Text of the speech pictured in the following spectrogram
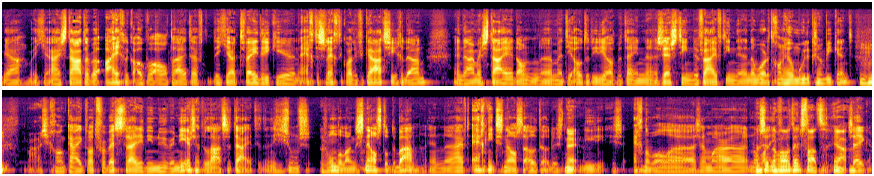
ja, weet je, hij staat er wel eigenlijk ook wel altijd. Hij heeft dit jaar twee, drie keer een echte slechte kwalificatie gedaan. En daarmee sta je dan eh, met die auto die hij had meteen eh 16e, 15e. En dan wordt het gewoon heel moeilijk zo'n weekend. Mhm. Maar als je gewoon kijkt wat voor wedstrijden hij nu weer neerzet de laatste tijd. Dan is hij soms rondelang de snelste op de baan. En eh, hij heeft echt niet de snelste auto. Dus Nee. die is echt nog wel, eh, zeg maar... eh, nog Er zit een nog wel wat in het vat. Ja. Zeker.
